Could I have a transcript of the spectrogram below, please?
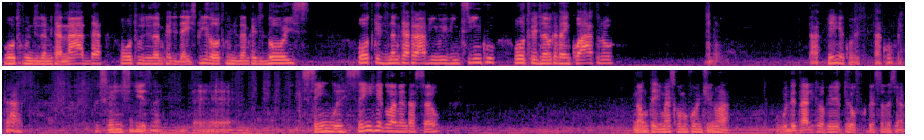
outro com dinâmica nada, outro com dinâmica de 10 pila, outro com dinâmica de 2, outro que a dinâmica trava em 1,25, outro que a dinâmica tá em 4. Tá feia a coisa, tá complicado. Por isso que a gente diz, né? É, sem, sem regulamentação, não tem mais como continuar. O detalhe que eu, que eu fico pensando assim, ó,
